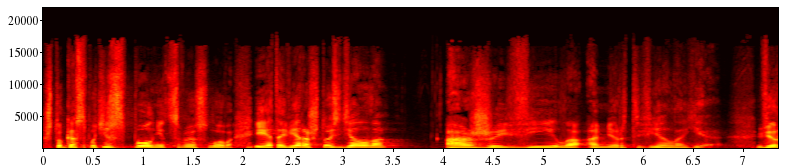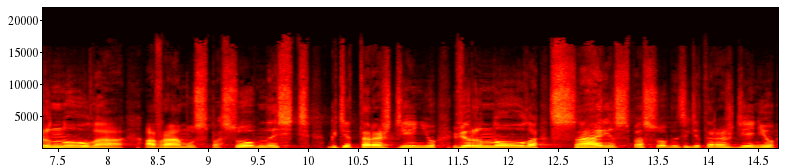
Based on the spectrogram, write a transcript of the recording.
что Господь исполнит свое слово. И эта вера что сделала? Оживила омертвелое вернула Аврааму способность к деторождению, вернула Саре способность к деторождению,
